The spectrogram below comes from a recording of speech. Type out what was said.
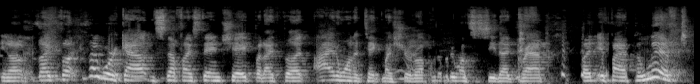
you know, because I thought, because I work out and stuff, I stay in shape. But I thought I don't want to take my shirt off. Nobody wants to see that crap. But if I have to lift,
